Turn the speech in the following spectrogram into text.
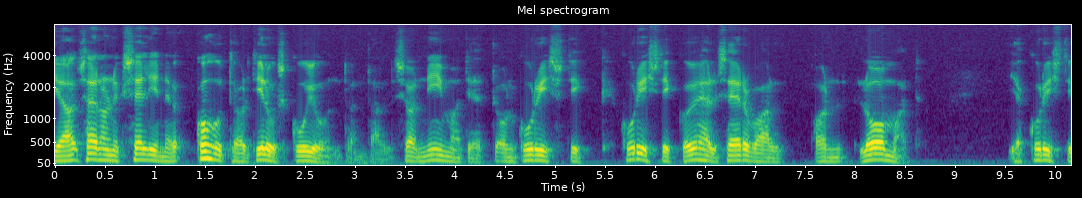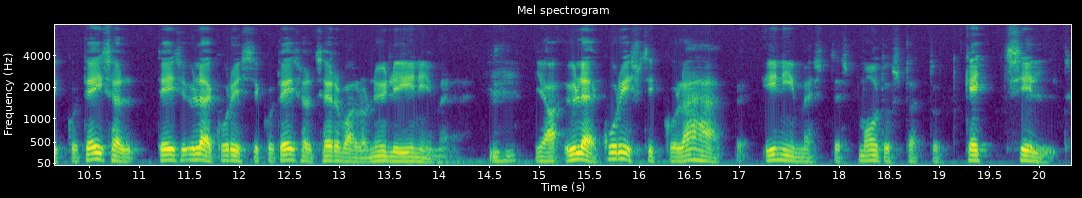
Ja seal on üks selline kohutavalt ilus kujund on tal, see on niimoodi, et on kuristik, kuristiku ühel serval on loomad ja kuristiku teisel, teise, üle kuristiku teisel serval on üliinimene. Mm. -hmm. ja üle kuristiku läheb inimestest moodustatud kettsild.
